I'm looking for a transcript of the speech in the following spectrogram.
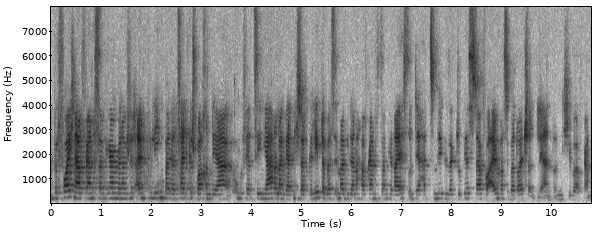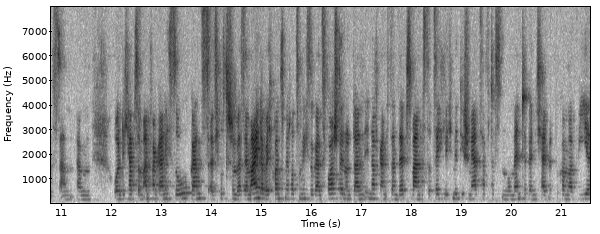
bevor ich nach Afghanistan gegangen bin, habe ich mit einem Kollegen bei der Zeit gesprochen, der ungefähr zehn Jahre lang, der hat nicht dort gelebt, aber ist immer wieder nach Afghanistan gereist und der hat zu mir gesagt, du wirst da vor allem was über Deutschland lernen und nicht über Afghanistan. Ähm, Und ich habe es am Anfang gar nicht so ganz, also ich wusste schon, was er meint, aber ich konnte es mir trotzdem nicht so ganz vorstellen. Und dann in Afghanistan selbst waren das tatsächlich mit die schmerzhaftesten Momente, wenn ich halt mitbekommen habe, wie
